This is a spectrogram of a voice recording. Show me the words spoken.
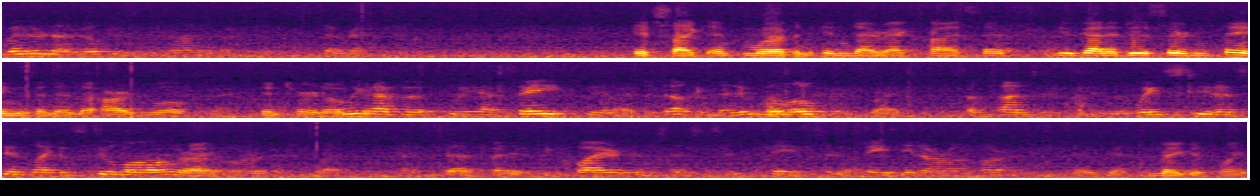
whether or not it opens is not a direct. It's like a, more of an indirect process. You've got to do certain things, and then the heart will in turn open. We have a, we have faith, we have the dukkha that it will open. Right. Sometimes it, the wait, see, that seems like it's too long, or, Right. or, Right. but, uh, but it requires, in a sense, faith, faith in our own heart. Very good. Very good point.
